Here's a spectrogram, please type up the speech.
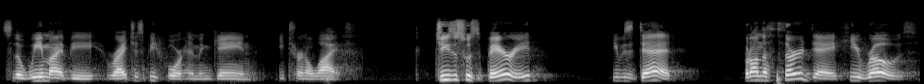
so that we might be righteous before him and gain eternal life. Jesus was buried, he was dead, but on the third day he rose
